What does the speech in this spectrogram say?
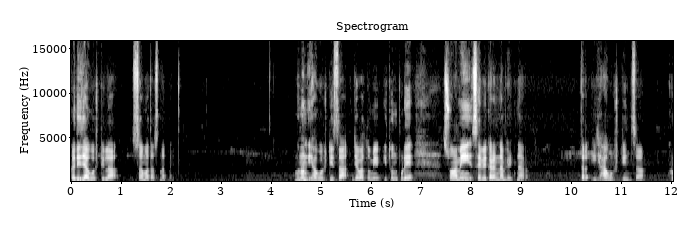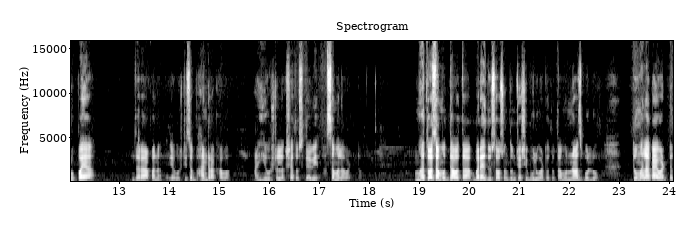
कधीच या गोष्टीला सहमत असणार नाहीत. म्हणून ह्या गोष्टीचा जेव्हा तुम्ही इथून पुढे स्वामी सेवेकरांना भेटणार. तर ह्या गोष्टींचा कृपया जरा आपण या गोष्टीचं भान राखावं आणि ही गोष्ट लक्षात असू द्यावी असं मला वाटतं. महत्त्वाचा मुद्दा होता बऱ्याच दिवसापासून तुमच्याशी बोल वाटत होता म्हणून आज बोललो. तुम्हाला काय वाटतं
